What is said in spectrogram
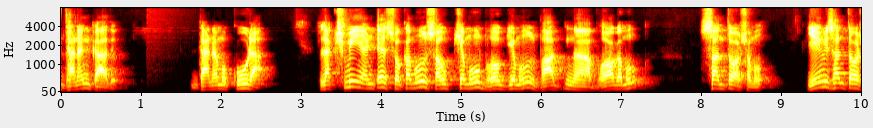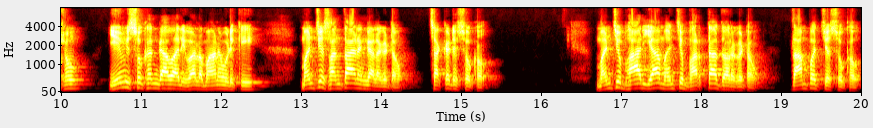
ధనం కాదు. ధనము కూడా. లక్ష్మి అంటే సుఖము సౌఖ్యము భోగ్యము భోగము సంతోషము. ఏమి సంతోషం? ఏమి సుఖం కావాలి వాళ్ళ మానవుడికి? మంచి సంతానం కలగటం చక్కటి సుఖం. మంచి భార్య మంచి భర్త దొరకటం దాంపత్య సుఖం.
